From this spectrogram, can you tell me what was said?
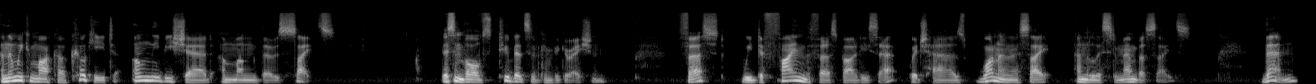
and then we can mark our cookie to only be shared among those sites. This involves two bits of configuration. First, we define the first-party set, which has one owner site and a list of member sites. Then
